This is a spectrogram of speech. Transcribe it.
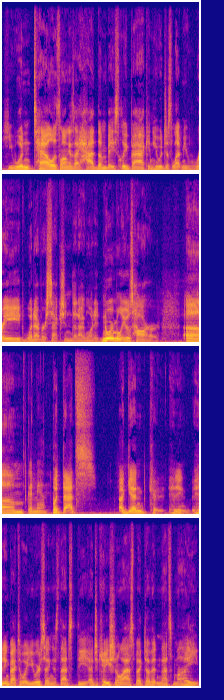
he wouldn't tell as long as I had them basically back, and he would just let me raid whatever section that I wanted. Normally, it was horror, um, Good man. but that's again hitting hitting back to what you were saying is that's the educational aspect of it, and that's my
